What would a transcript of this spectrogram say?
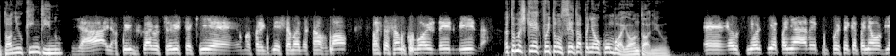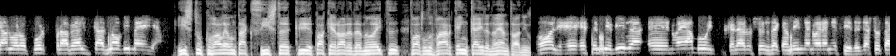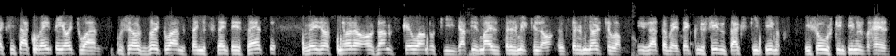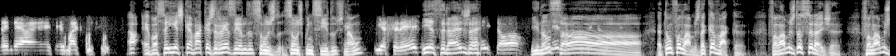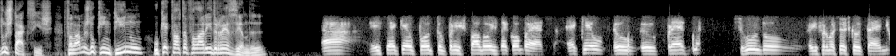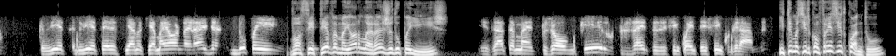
António Quintino. Já, já fui buscar o serviço aqui, é uma freguesia chamada São Romão, para a estação de comboios da Ermida. Então, mas quem é que foi tão cedo a apanhar o comboio, António? É, é o senhor que ia apanhar, é, depois tem que apanhar o avião no aeroporto para a Bélgica às nove e meia. Isto o que vale é um taxista que a qualquer hora da noite pode levar quem queira, não é, António? Olha, é- esta minha vida é, não é há muito. Se calhar o senhor José Candinho ainda não era nascido. Eu já sou taxista há 48 anos. Comecei aos 18 anos, tenho 67. Veja o senhor aos anos que eu ando aqui. Já fiz mais de 3, mil quiló- 3 milhões de quilómetros. Exatamente. É conhecido o táxi Quintino e são os Quintinos de Rezende, é, é, é o mais conhecido. Ah, é você e as cavacas de Rezende, são os, são os conhecidos, não? E a cereja? E a cereja? Nem só. E não Nem só. Então falámos da cavaca, falámos da cereja, falámos dos táxis, falámos do Quintino. O que é que falta falar aí de Rezende? Ah, isso é que é o ponto principal hoje da conversa. É que eu, eu, eu prezo-me, segundo as informações que eu tenho, que devia, devia ter este ano aqui a maior laranja do país. Você teve a maior laranja do país Exatamente, pesou 1 kg, 355 gramas, e tem uma circunferência de quanto?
